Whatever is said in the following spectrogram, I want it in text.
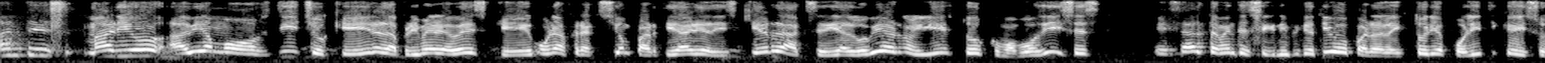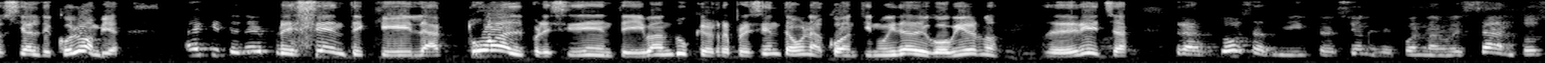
Antes, Mario, habíamos dicho que era la primera vez que una fracción partidaria de izquierda accedía al gobierno y esto, como vos dices, es altamente significativo para la historia política y social de Colombia. Hay que tener presente que el actual presidente Iván Duque representa una continuidad de gobiernos de derecha tras dos administraciones de Juan Manuel Santos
